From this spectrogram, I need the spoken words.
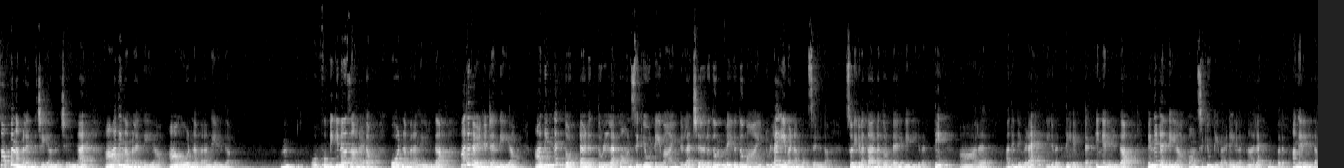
സോ അപ്പം നമ്മൾ എന്ത് ചെയ്യാന്ന് വെച്ച് കഴിഞ്ഞാൽ ആദ്യം നമ്മൾ എന്ത് ചെയ്യുക? ആ ഓഡ് നമ്പർ അങ്ങ് എഴുതുക. ഫോർ ബിഗിനേഴ്സ് ആണ് കേട്ടോ. ഓഡ് നമ്പർ അങ്ങ് എഴുതുക. അത് കഴിഞ്ഞിട്ട് എന്ത് ചെയ്യാം അതിന് തൊട്ടടുത്തുള്ള കോൺസിക്യൂട്ടീവ് ആയിട്ടുള്ള ചെറുതും വലുതുമായിട്ടുള്ള ഈവൻ നമ്പേഴ്സ് എഴുതുക. സോ ഇരുപത്താറിന്റെ തൊട്ടരികെ ഇരുപത്തി ആറ് അതിന്റെ ഇവിടെ ഇരുപത്തി എട്ട് ഇങ്ങനെ എഴുതുക. എന്നിട്ട് എന്ത് ചെയ്യുക? കോൺസിക്യൂട്ടീവ് ആയിട്ട് ഇരുപത്തിനാല് മുപ്പത്. അങ്ങനെ എഴുതുക.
